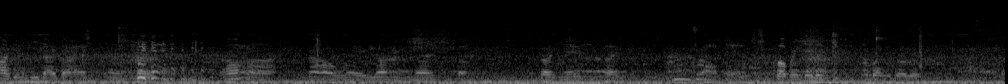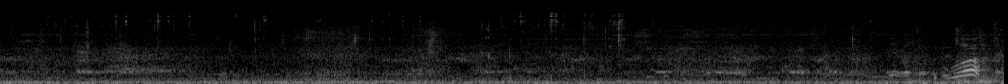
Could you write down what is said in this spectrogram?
not gonna be that guy. Uh-uh. No way. Y'all be nuts. So, Sergeant Name's like, drop it. Cobra did it. I'm running Cobra. Whoa. All right.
